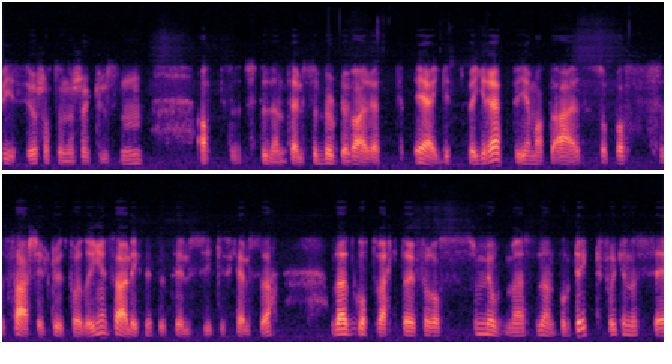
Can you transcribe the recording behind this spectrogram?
viser jo SHoT-undersøkelsen at studenthelse burde være et eget begrep, i og med at det er såpass særskilte utfordringer, særlig knyttet til psykisk helse. Og det er et godt verktøy for oss som jobber med studentpolitikk, for å kunne se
